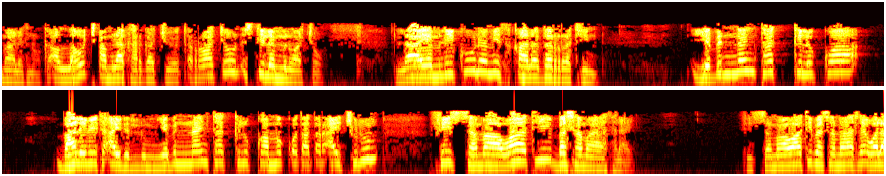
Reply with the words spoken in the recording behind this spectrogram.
ማለት ነው። ከአላህ ውጭ አምላክ አድርጋቸው የጠሯቸውን እስቲ ለምኗቸው። ላ የምሊኩነ ሚስቃለ ዘረቲን የብናኝ ታክል እኳ ባለቤት አይደሉም። የብናኝ ታክል እኳ መቆጣጠር አይችሉም። في السماوات በሰማያት ላይ في السماوات በሰማያት ላይ ولا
